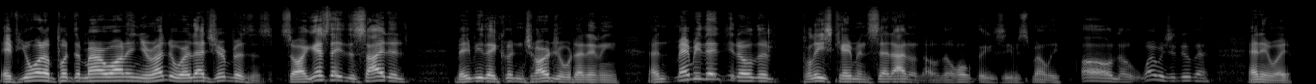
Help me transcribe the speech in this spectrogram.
if you want to put the marijuana in your underwear, that's your business. So I guess they decided maybe they couldn't charge her with anything, and maybe they, you know, the police came and said, I don't know, the whole thing seems smelly. Oh no, why would you do that? Anyway,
